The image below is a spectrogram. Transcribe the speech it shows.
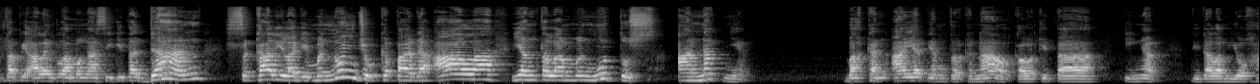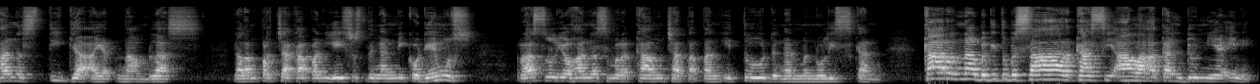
tetapi Allah yang telah mengasihi kita dan sekali lagi menunjuk kepada Allah yang telah mengutus anaknya Bahkan ayat yang terkenal kalau kita ingat di dalam Yohanes 3 ayat 16. Dalam percakapan Yesus dengan Nikodemus, Rasul Yohanes merekam catatan itu dengan menuliskan, "Karena begitu besar kasih Allah akan dunia ini."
